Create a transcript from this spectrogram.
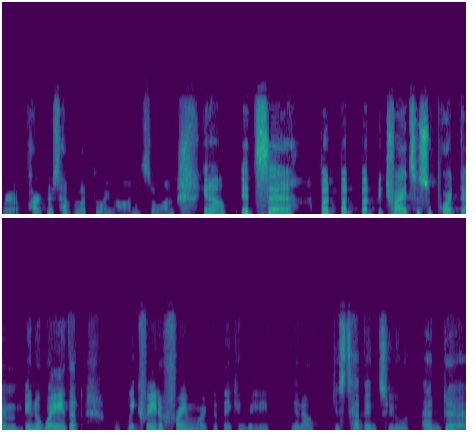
where partners have a lot going on and so on you know it's uh, but but but we try to support them in a way that we create a framework that they can really you know just tap into and uh,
